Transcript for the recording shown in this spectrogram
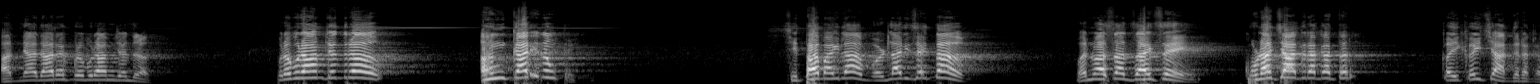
आज्ञाधारक प्रभू रामचंद्र. प्रभू रामचंद्र अहंकारी नव्हते. सीताबाईला वडिलांनी सहित वनवासात जायचंय. कुणाच्या आग्रह तर कैकईच्या आग्रह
